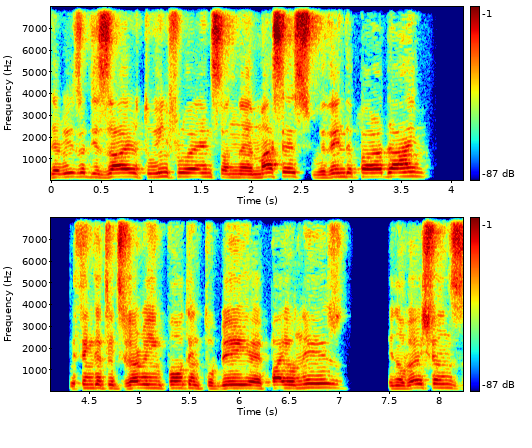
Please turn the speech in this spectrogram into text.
there is a desire to influence on uh, masses within the paradigm, we think that it's very important to be uh, pioneers, innovations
